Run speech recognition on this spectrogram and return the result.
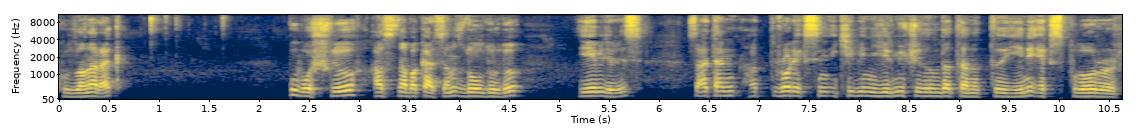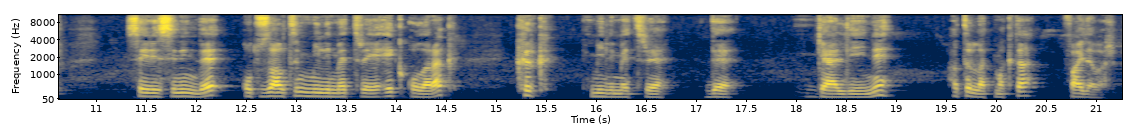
kullanarak bu boşluğu aslına bakarsanız doldurdu diyebiliriz. Zaten Rolex'in 2023 yılında tanıttığı yeni Explorer serisinin de 36 milimetreye ek olarak 40 milimetrede geldiğini hatırlatmakta fayda var.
